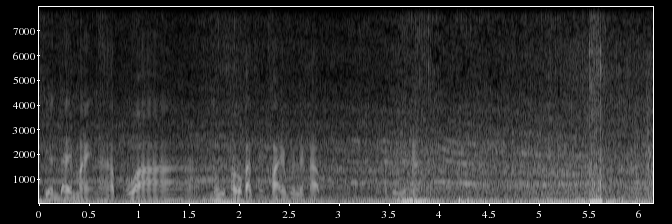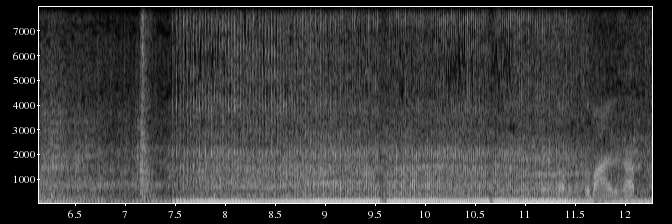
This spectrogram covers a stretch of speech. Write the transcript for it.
เปลี่ยนไดร์ใหม่นะครับ เพราะว่าหนูเข้าประกันสายไฟหมดเลยครับอันนี้นะฮะสายสองสบายเลยครับ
